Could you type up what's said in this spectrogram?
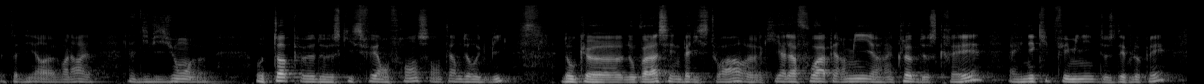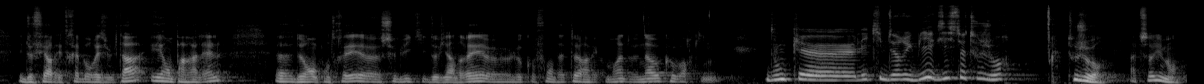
c'est-à-dire euh, voilà, la division au top de ce qui se fait en France en termes de rugby. Donc, euh, donc voilà, c'est une belle histoire euh, qui à la fois a permis à un club de se créer, à une équipe féminine de se développer et de faire des très beaux résultats, et en parallèle euh, de rencontrer euh, celui qui deviendrait euh, le cofondateur avec moi de Now Coworking. Donc euh, l'équipe de rugby existe toujours? Toujours, absolument.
